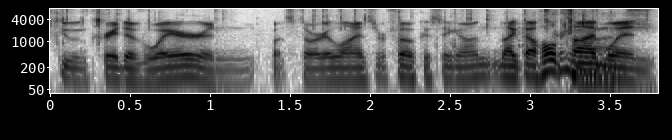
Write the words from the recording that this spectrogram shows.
doing creative where and what storylines they're focusing on. Like the whole Pretty time much. when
